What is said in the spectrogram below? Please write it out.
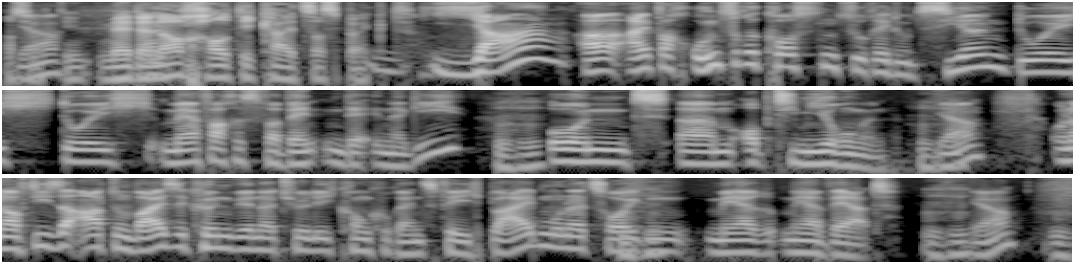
Also ja? die, mehr der Nachhaltigkeitsaspekt. Ja, äh, einfach unsere Kosten zu reduzieren durch, durch mehrfaches Verwenden der Energie mhm. und ähm, Optimierungen. Mhm. Ja? Und auf diese Art und Weise können wir natürlich konkurrenzfähig bleiben und erzeugen mhm. mehr, mehr Wert. Mhm. Ja? Mhm.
